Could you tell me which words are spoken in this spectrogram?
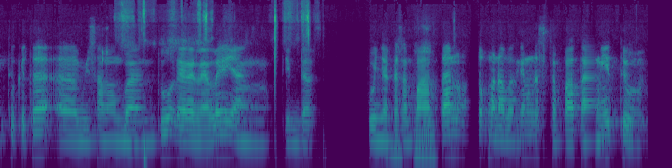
gitu kita eh, bisa membantu lele-lele yang tidak punya Hmm. kesempatan untuk mendapatkan kesempatan itu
